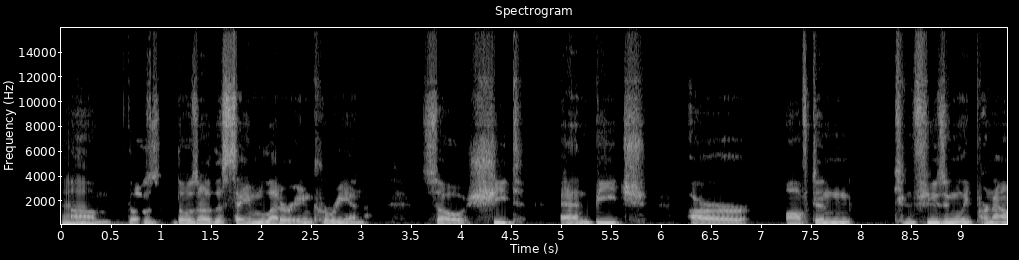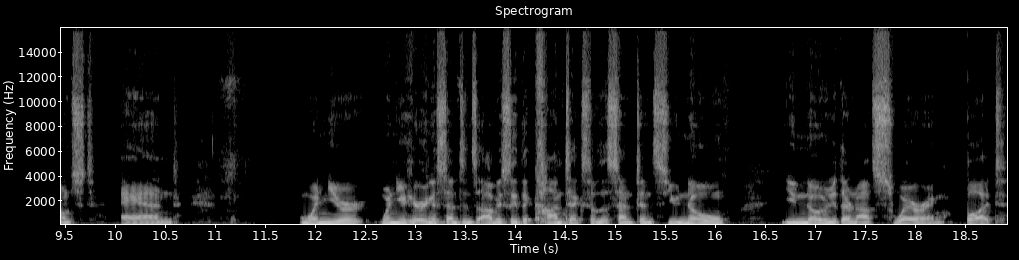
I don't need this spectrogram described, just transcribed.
uh-huh. um, those those are the same letter in korean so sheet and beach are often confusingly pronounced and when you're when you're hearing a sentence obviously the context of the sentence you know you know they're not swearing, but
